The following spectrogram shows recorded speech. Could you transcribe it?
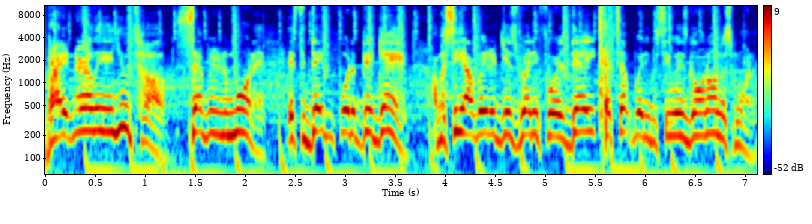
Bright and early in Utah, 7 in the morning. It's the day before the big game. I'm gonna see how Raider gets ready for his day, catch up with him, see what's going on this morning.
